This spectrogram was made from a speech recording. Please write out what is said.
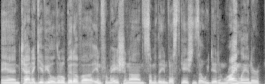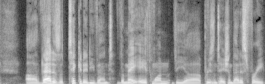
and kind of give you a little bit of uh, information on some of the investigations that we did in Rhinelander. Uh, that is a ticketed event. The May 8th one, the uh, presentation, that is free.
